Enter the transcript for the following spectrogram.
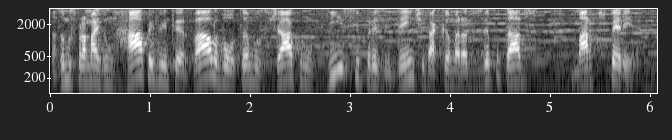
Nós vamos para mais um rápido intervalo. Voltamos já com o vice-presidente da Câmara dos Deputados, Marcos Pereira.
